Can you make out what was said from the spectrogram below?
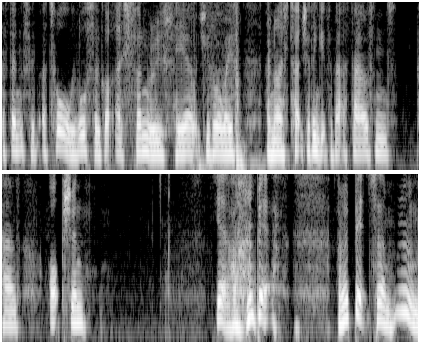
offensive at all. We've also got a sunroof here, which is always a nice touch. I think it's about a thousand pounds option. Yeah, I'm a bit, I'm a bit um, hmm,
